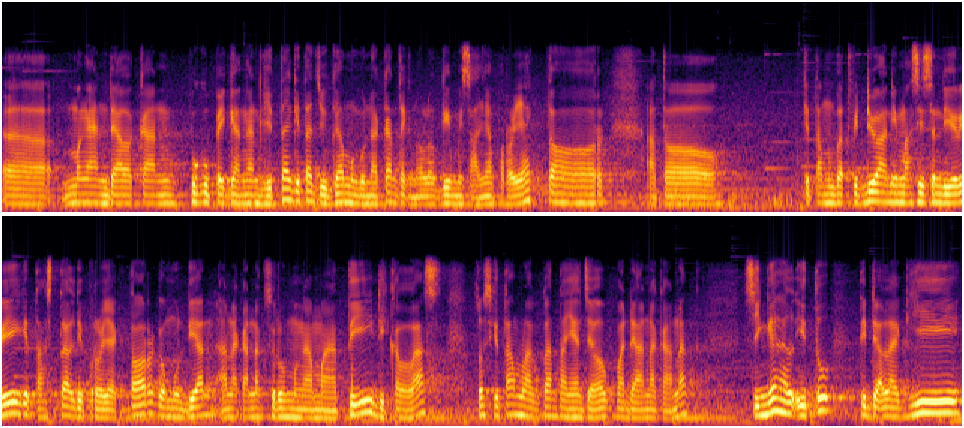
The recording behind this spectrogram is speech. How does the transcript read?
eh, mengandalkan buku pegangan kita, kita juga menggunakan teknologi misalnya proyektor atau kita membuat video animasi sendiri kita setel di proyektor kemudian anak-anak suruh mengamati di kelas terus kita melakukan tanya jawab kepada anak-anak sehingga hal itu tidak lagi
